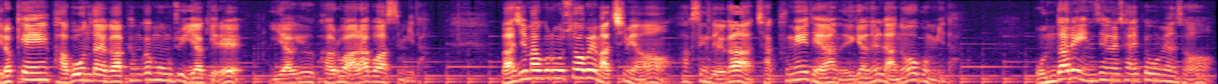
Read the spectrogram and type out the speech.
이렇게 바보 온달과 평강공주 이야기를 이야기극화로 알아보았습니다. 마지막으로 수업을 마치며 학생들과 작품에 대한 의견을 나누어 봅니다. 온달의 인생을 살펴보면서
